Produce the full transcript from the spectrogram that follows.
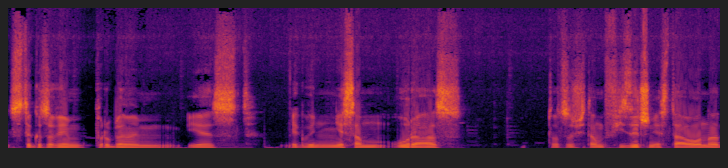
Z tego co wiem, problemem jest jakby nie sam uraz, to co się tam fizycznie stało, na,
